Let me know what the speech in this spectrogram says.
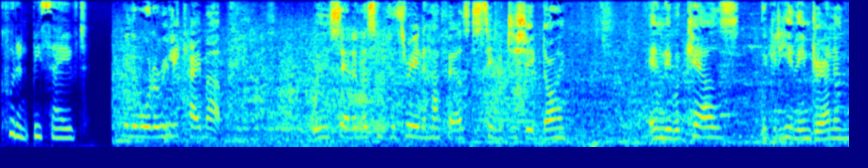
couldn't be saved when the water really came up. We sat and listened for three and a half hours to 70 sheep dying. And there were cows, we could hear them drowning.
